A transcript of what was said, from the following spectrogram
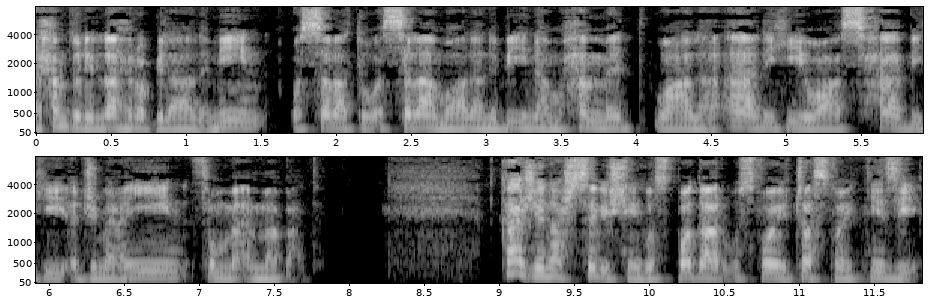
الحمد لله رب العالمين والصلاة والسلام على نبينا محمد وعلى آله وأصحابه أجمعين. ثم أما بعد. كاجي ناش سويشين غسبودار وسفوي جاسنوي تنزي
